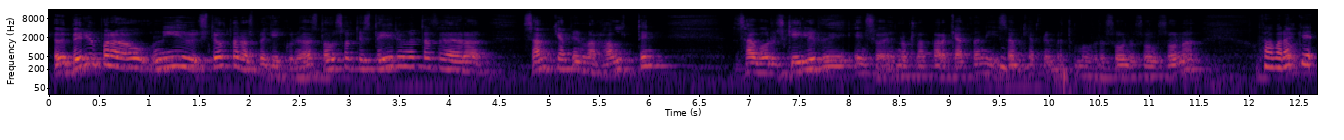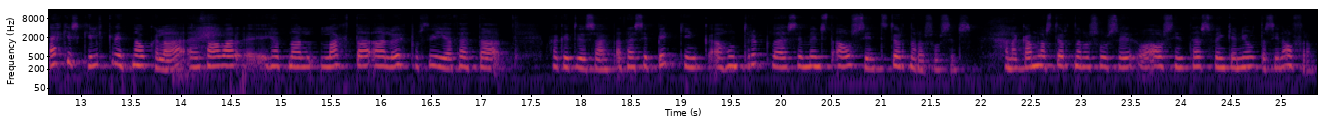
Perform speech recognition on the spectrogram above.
ef við byrjum bara á nýju stjórnarhansbyggingunni, það stóð svolítið steyrum þetta þegar að samkjafnin var haldinn, það voru skilirði eins og er náttúrulega bara gætnan í samkjafnum, þetta má vera svona, svona, svona. Það var ekki, ekki skilgrind nákvæmlega en það var hérna lagt aðlega upp úr því að þetta, hvað getur við sagt, að þessi bygging að hún tröflaði sem minnst ásýnd stjórnarhásúsins þannig að gamla stjórnarhúsið og ásýnd þess fengi að njóta sín áfram.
